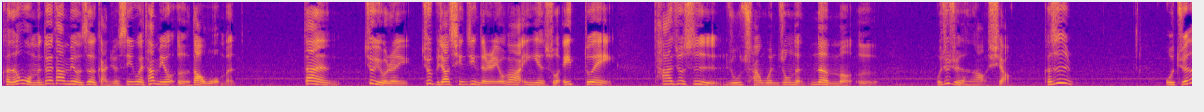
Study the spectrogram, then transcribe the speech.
可能我们对他没有这个感觉，是因为他没有恶到我们，但就有人就比较亲近的人有办法应验说，哎，对。他就是如传闻中的那么恶，我就觉得很好笑。可是，我觉得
